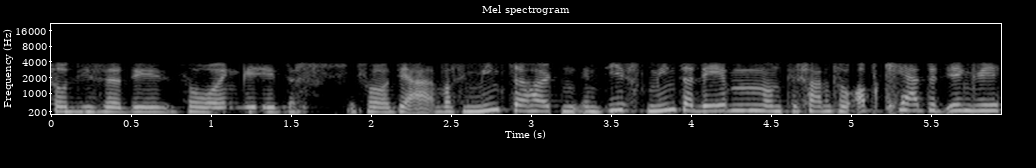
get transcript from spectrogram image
so diese, die so irgendwie, das, so, die, was im Winter halt, im tiefsten Winter leben und die sind so abgehärtet irgendwie.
